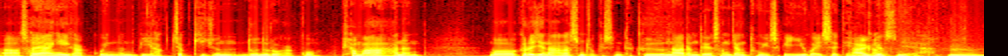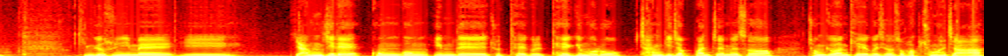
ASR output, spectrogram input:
어, 서양이 갖고 있는 미학적 기준 눈으로 갖고 폄하하는 뭐 그러지는 않았으면 좋겠습니다. 그 나름대로 성장통이 있어 이유가 있어야 되니까. 알겠습니다. 예. 음. 김 교수님의 이 양질의 공공 임대 주택을 대규모로 장기적 관점에서 정교한 계획을 세워서 확충하자.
